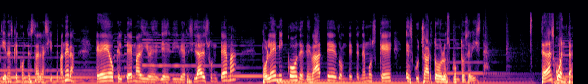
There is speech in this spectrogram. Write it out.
tienes que contestar de la siguiente manera. Creo que el tema de diversidad es un tema polémico, de debate, donde tenemos que escuchar todos los puntos de vista. ¿Te das cuenta?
